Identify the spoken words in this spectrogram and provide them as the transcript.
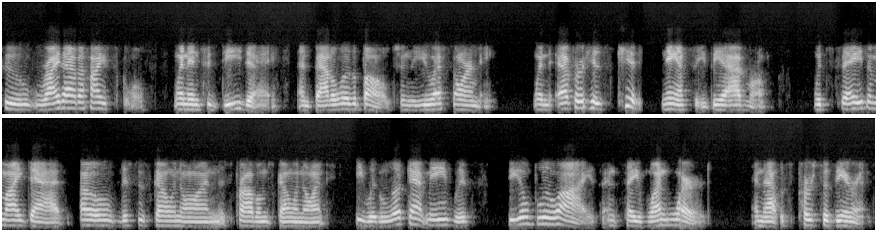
who right out of high school went into D Day and Battle of the Bulge in the U.S. Army, whenever his kid, Nancy, the Admiral, would say to my dad, Oh, this is going on, this problem's going on, he would look at me with steel blue eyes and say one word, and that was perseverance.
